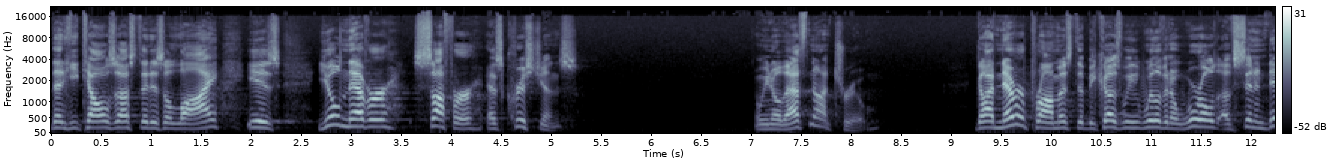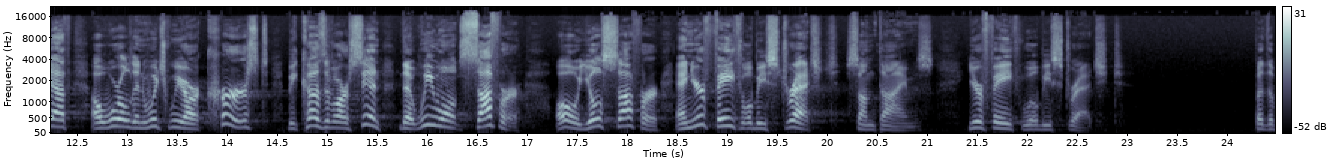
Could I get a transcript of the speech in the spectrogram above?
that he tells us that is a lie is you'll never suffer as Christians. We know that's not true. God never promised that because we live in a world of sin and death, a world in which we are cursed because of our sin, that we won't suffer. Oh, you'll suffer, and your faith will be stretched sometimes your faith will be stretched. But the,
